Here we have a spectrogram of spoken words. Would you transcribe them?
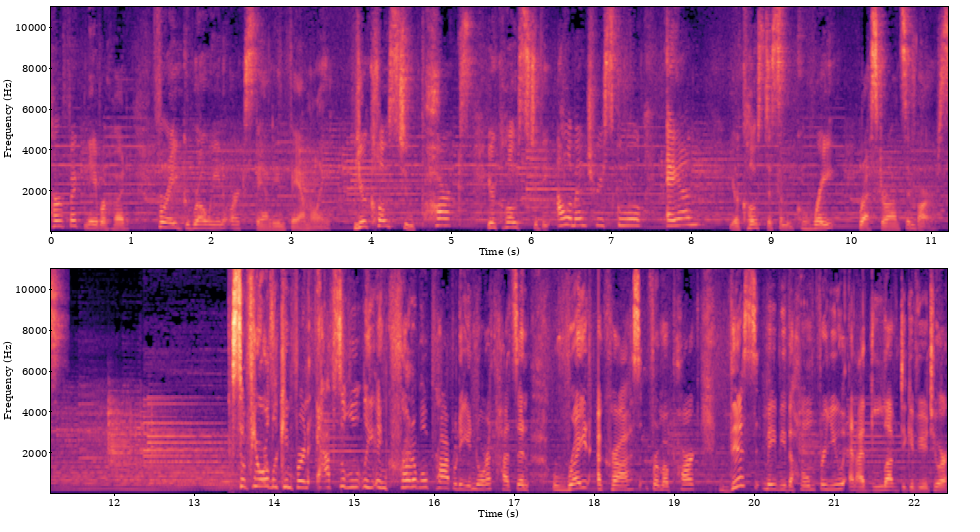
perfect neighborhood for a growing or expanding family. You're close to parks, you're close to the elementary school, and you're close to some great restaurants and bars. So if you're looking for an absolutely incredible property in North Hudson, right across from a park, this may be the home for you and I'd love to give you a tour.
